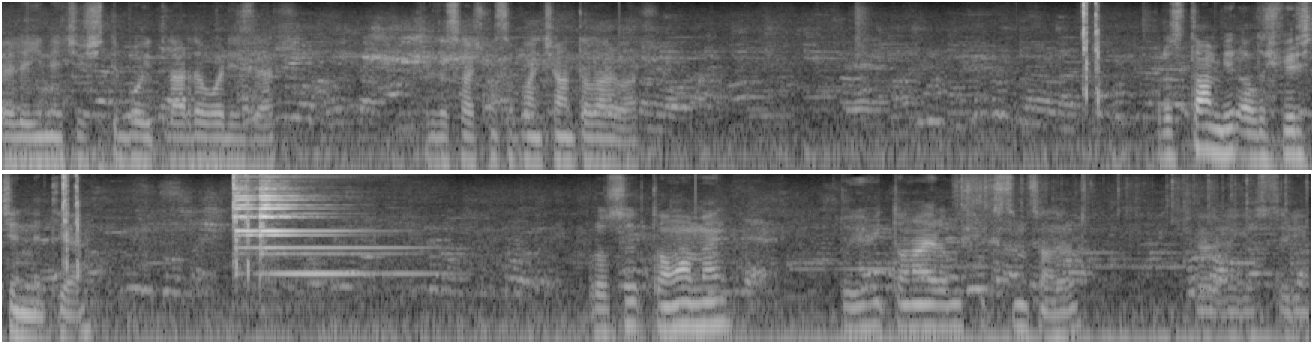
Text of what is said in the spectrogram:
Böyle yine çeşitli boyutlarda valizler. Şurada saçma sapan çantalar var. Burası tam bir alışveriş cenneti ya. Burası tamamen Louis Vuitton ayrılmış bir kısım sanırım. Şöyle göstereyim.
